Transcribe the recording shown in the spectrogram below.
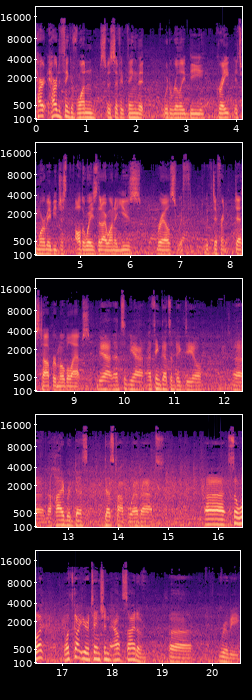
hard hard to think of one specific thing that would really be great. It's more maybe just all the ways that I want to use Rails with with different desktop or mobile apps. Yeah, that's yeah. I think that's a big deal. Uh, the hybrid des- desktop web apps. Uh, so what what's got your attention outside of uh, Ruby?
